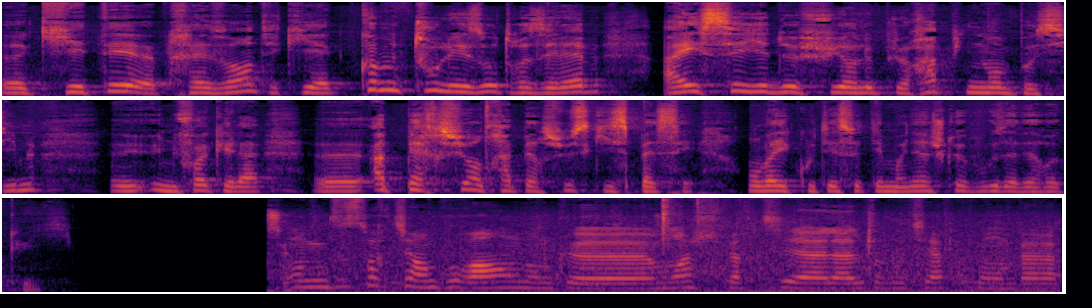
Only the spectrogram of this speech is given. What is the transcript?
euh, qui était présente et qui, a, comme tous les autres élèves, a essayé de fuir le plus rapidement possible une fois qu'elle a aperçu, entreaperçu ce qui se passait. On va écouter ce témoignage que vous avez recueilli. On est tous partis en courant, donc moi je suis partie à la routière pour mon père,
